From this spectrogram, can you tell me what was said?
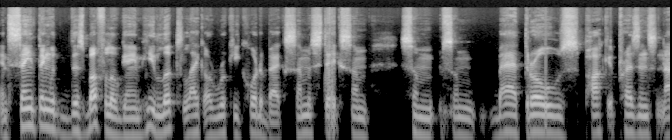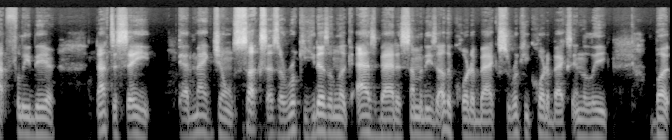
And same thing with this Buffalo game. He looked like a rookie quarterback. Some mistakes, some some some bad throws, pocket presence not fully there. Not to say that Mac Jones sucks as a rookie. He doesn't look as bad as some of these other quarterbacks, rookie quarterbacks in the league, but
